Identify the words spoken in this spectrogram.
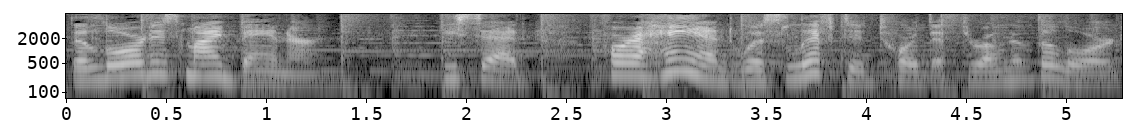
the Lord is my banner. He said, For a hand was lifted toward the throne of the Lord.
